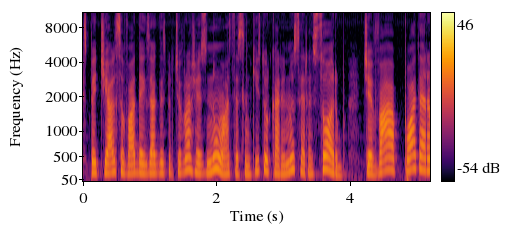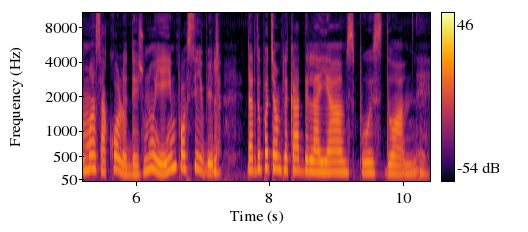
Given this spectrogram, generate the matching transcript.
special să vadă exact despre ce vreau și a zis nu, astea sunt chisturi care nu se resorb. Ceva poate a rămas acolo, deci nu, e imposibil. Dar după ce am plecat de la ea am spus, Doamne,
